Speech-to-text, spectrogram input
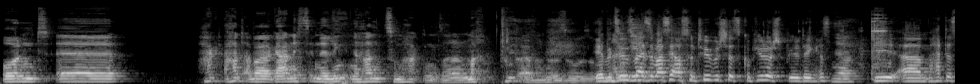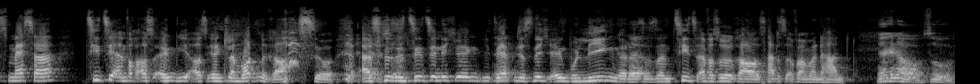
und äh, hackt, hat aber gar nichts in der linken Hand zum Hacken, sondern macht, tut einfach nur so. so. Ja, beziehungsweise was ja auch so ein typisches Computerspielding ist, Ja. die ähm, hat das Messer, zieht sie einfach aus irgendwie aus ihren Klamotten raus. So. Also sie zieht sie nicht irgendwie, sie hatten das nicht irgendwo liegen oder Ja. so, sondern zieht es einfach so raus, hat es auf einmal in der Hand. Ja, genau, so.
